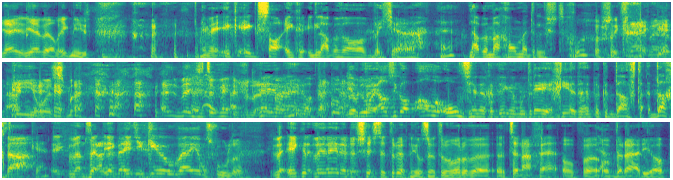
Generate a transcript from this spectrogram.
Jij, jij wel, ik niet. Ik, weet, ik, ik, zal, ik, ik laat me wel een beetje. eh, Hè? Laat me maar gewoon met rust. Goed? Of ik- ben ook jongens. Maar een beetje te midden Ik bedoel, als ik op alle onzinnige dingen moet reageren, dan heb ik een dag, dagtaak. hè? Nou, ik, want ik, weet je een keer hoe wij ons voelen. We, ik, we reden dus gisteren terug, Niels. En toen hoorden we uh, Ten Hag, hè, op, eh, op de radio.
